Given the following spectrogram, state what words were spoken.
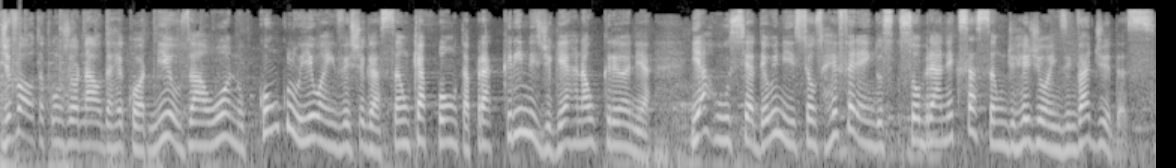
De volta com o Jornal da Record News, a ONU concluiu a investigação que aponta para crimes de guerra na Ucrânia. E a Rússia deu início aos referendos sobre a anexação de regiões invadidas.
